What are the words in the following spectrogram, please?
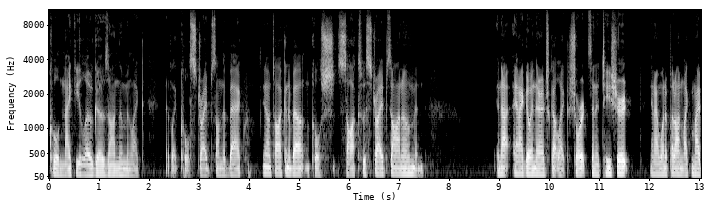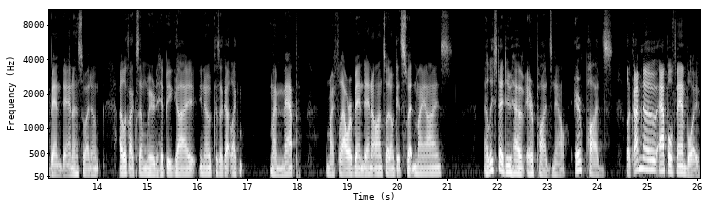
cool Nike logos on them and like have like cool stripes on the back. You know, I'm talking about and cool sh- socks with stripes on them and and I and I go in there. I just got like shorts and a t-shirt, and I want to put on like my bandana so I don't. I look like some weird hippie guy, you know, because I got like my map, my flower bandana on, so I don't get sweat in my eyes. At least I do have AirPods now. AirPods. Look, I'm no Apple fanboy,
